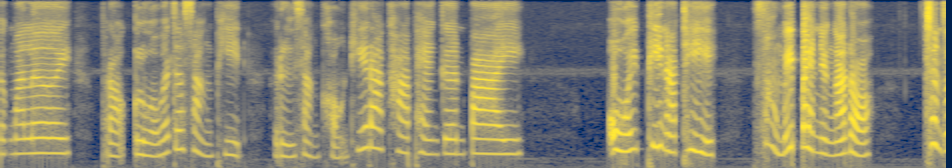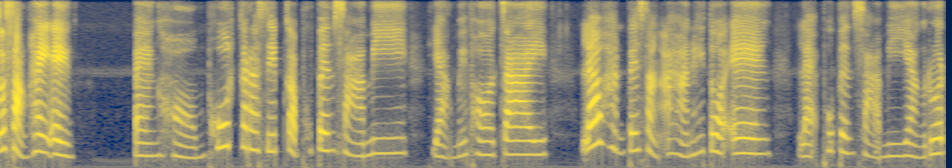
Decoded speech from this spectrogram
ออกมาเลย เพราะกลัวว่าจะสั่งผิด หรือสั่งของที่ราคาแพงเกินไป โอ้ยพี่นัทที สั่งไม่เป็นอย่างนั้นหรอ ฉันจะสั่งให้เอง แป้แปงหอมพูดกระซิบกับผู้เป็นสามี อย่างไม่พอใจ แล้วหันไปสั่งอาหารให้ตัวเอง และผู้เป็นสามีอย่างรวด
